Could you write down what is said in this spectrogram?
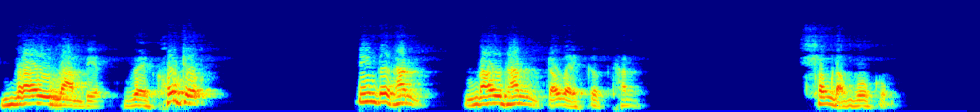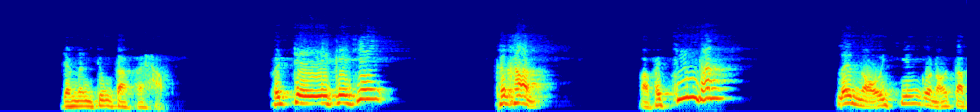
Nơi làm việc về khối trượt tiến tới thanh, nơi thanh trở về cực thanh. Sống động vô cùng. Cho nên chúng ta phải học. Phải trì kỳ trí thực hành và phải chiến thắng lấy nội chiến của nội tâm.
